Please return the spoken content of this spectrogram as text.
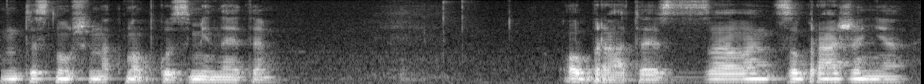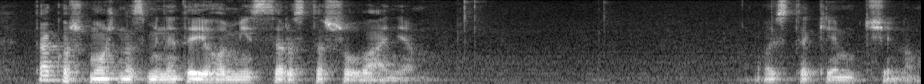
натиснувши на кнопку Змінити, обрати зображення. Також можна змінити його місце розташування. Ось таким чином.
